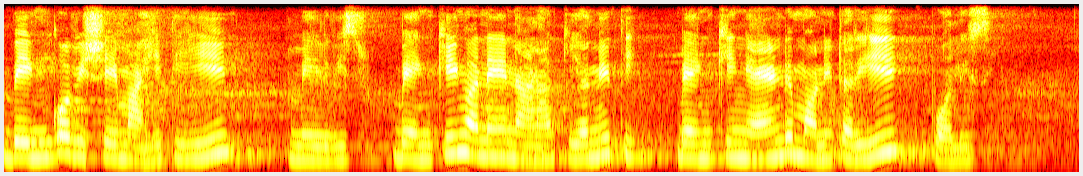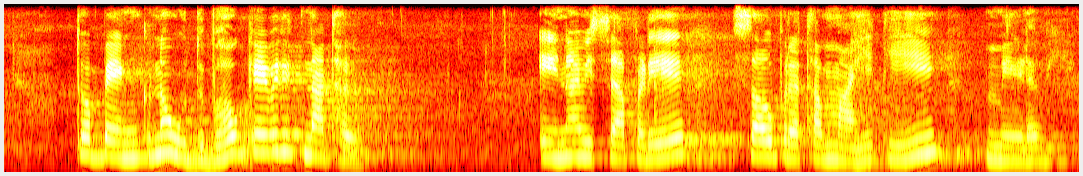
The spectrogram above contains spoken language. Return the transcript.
બેંકો વિશે માહિતી મેળવીશું. બેન્કિંગ અને નાણાકીય નીતિ બેન્કિંગ એન્ડ મોનિટરી પોલિસી તો બેંકનો ઉદ્ભવ કેવી રીતના થયો? એના વિશે આપણે સૌ પ્રથમ માહિતી મેળવીએ.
